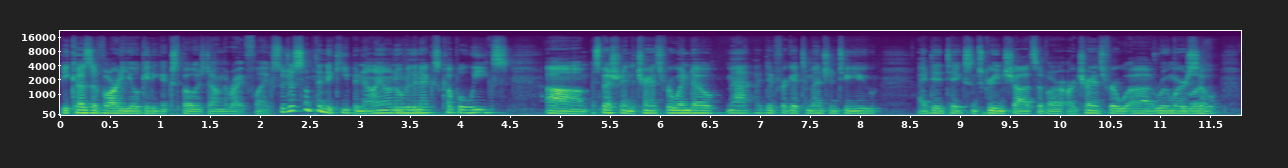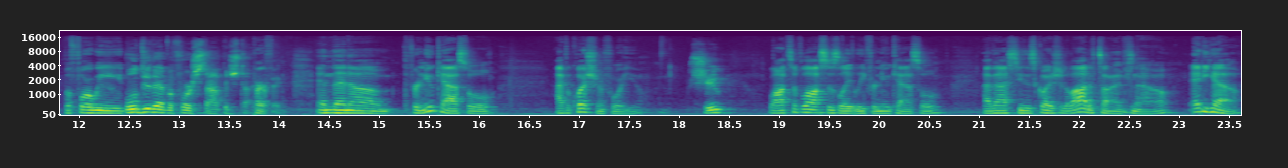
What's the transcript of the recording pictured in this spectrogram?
because of Gvardiol getting exposed down the right flank. So just something to keep an eye on over the next couple weeks, um, especially in the transfer window. Matt, I did forget to mention to you, I did take some screenshots of our, our transfer uh, rumors. So before we We'll do that before stoppage time. perfect, and then um, for Newcastle, I have a question for you. Shoot. Lots of losses lately for Newcastle. I've asked you this question a lot of times now. Eddie Howe,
